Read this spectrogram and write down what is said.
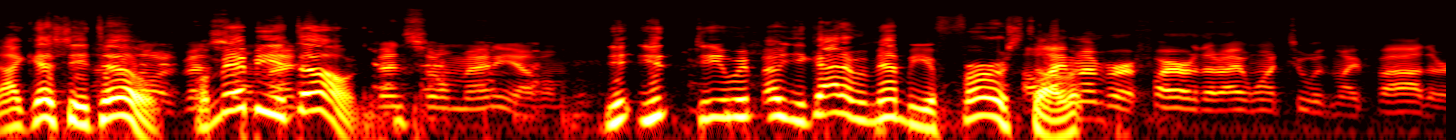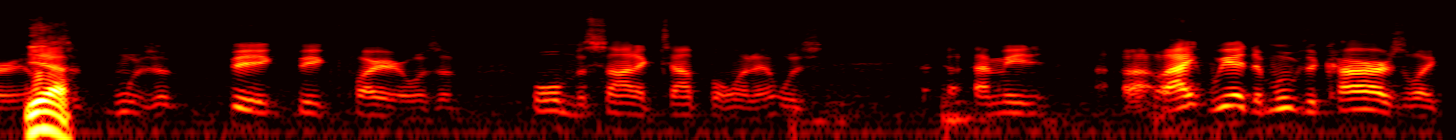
I guess you do. It's been Or so maybe you don't. Been so many of them. You, you do you remember? You got to remember your first. Oh, I right? remember a fire that I went to with my father. It Yeah. Was a, it was a big, big fire. It was an old Masonic temple, and it was. I mean, I, we had to move the cars like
